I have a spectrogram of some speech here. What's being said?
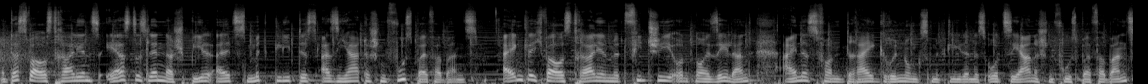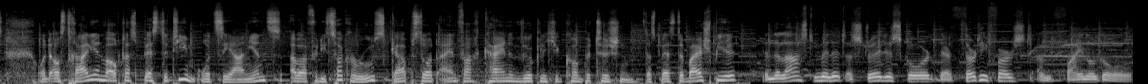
Und das war Australiens erstes Länderspiel als Mitglied des Asiatischen Fußballverbands. Eigentlich war Australien mit Fidschi und Neuseeland eines von drei Gründungsmitgliedern des Ozeanischen Fußballverbands und Australien war auch das beste Team Ozeaniens, aber für die Socceroos gab es dort einfach keine wirkliche Competition. Das beste Beispiel? In the last minute Australia scored their 31st and final goal.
